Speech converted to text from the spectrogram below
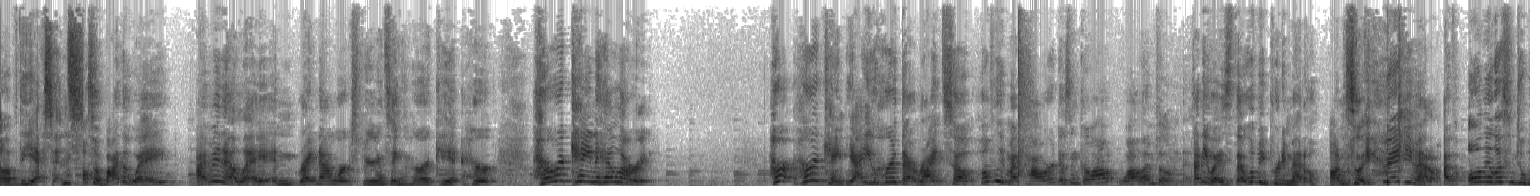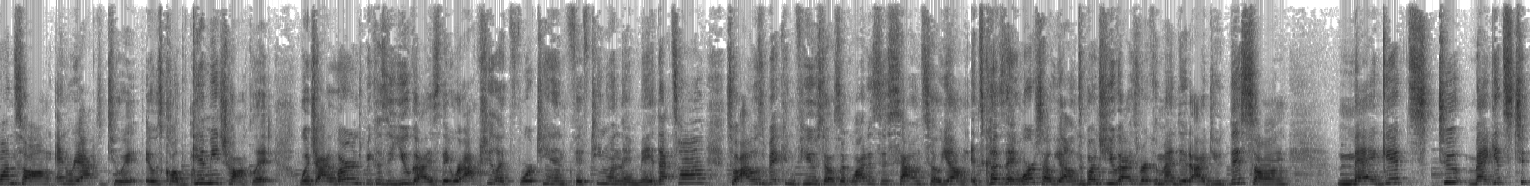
of the essence. Also, by the way, I'm in LA and right now we're experiencing hurricane, hur, Hurricane Hilary. Hur hurricane, yeah, you heard that right. So hopefully my power doesn't go out while I'm filming this. Anyways, that would be pretty metal, honestly. Baby metal. I've only listened to one song and reacted to it. It was called Gimme Chocolate, which I learned because of you guys. They were actually like 14 and 15 when they made that song. So I was a bit confused. I was like, why does this sound so young? It's because they were so young. A bunch of you guys recommended I do this song, Maggots to, Maggots to,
